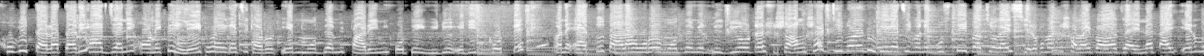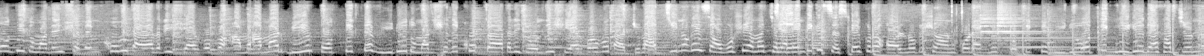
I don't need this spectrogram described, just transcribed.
খুবই তাড়াতাড়ি। আর জানি অনেকটা লেট হয়ে গেছে, কারণ এর মধ্যে আমি পারিনি করতে এই ভিডিও এডিট করতে। মানে এত তাড়াহুড়োর মধ্যে আমি ভিডিওটা সংসার জীবনে ঢুকে গেছি মানে বুঝতেই পারছ গাইস সেরকম একটা সময় পাওয়া যায় না। তাই এর মধ্যেই তোমাদের সাথে আমি খুবই তাড়াতাড়ি শেয়ার করব। আমার বিয়ের প্রত্যেকটা ভিডিও তোমাদের সাথে খুব তাড়াতাড়ি জলদি শেয়ার করব, তার জন্য তার জন্য গাইস অবশ্যই আমার চ্যানেলটিকে সাবস্ক্রাইব করে অল নোটিফিকেশন অন করে রাখবে প্রত্যেকটা ভিডিও প্রত্যেক ভিডিও দেখার জন্য।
